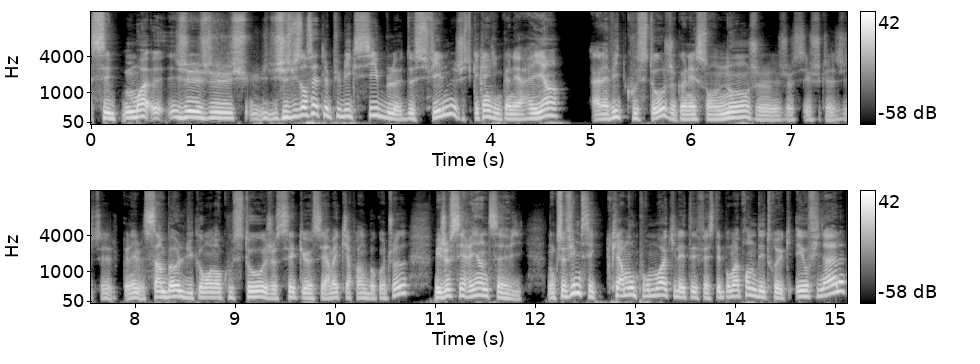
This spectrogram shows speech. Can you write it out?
C'est moi, je, je, je, je suis censé être le public cible de ce film. Je suis quelqu'un qui ne connaît rien à la vie de Cousteau. Je connais son nom, je, je, sais, je, connais le symbole du commandant Cousteau et je sais que c'est un mec qui représente beaucoup de choses, mais je sais rien de sa vie. Donc ce film, c'est clairement pour moi qu'il a été fait. C'était pour m'apprendre des trucs. Et au final,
